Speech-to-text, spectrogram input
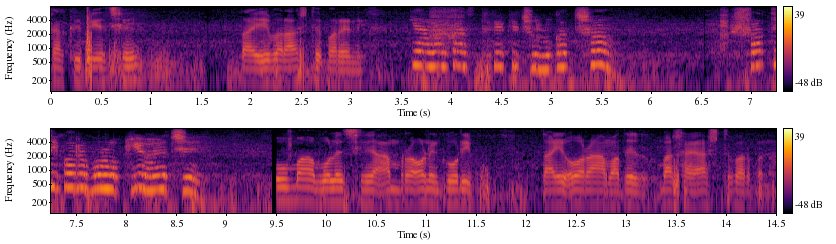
চাকরি পেয়েছে তাই এবার আসতে পারেনি। কি আমার কাছ থেকে কিছু লুকাচ্ছ? সত্যি করে বলো কি হয়েছে? ও মা বলেছে আমরা অনেক গরিব তাই ওরা আমাদের বাসায় আসতে পারবে না।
